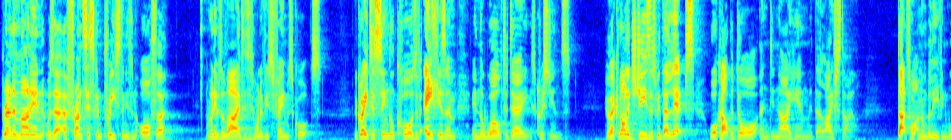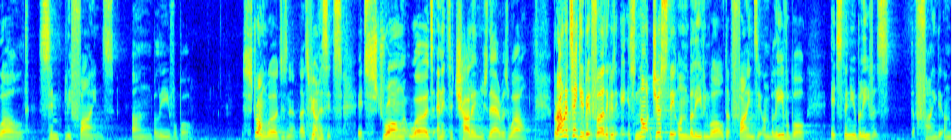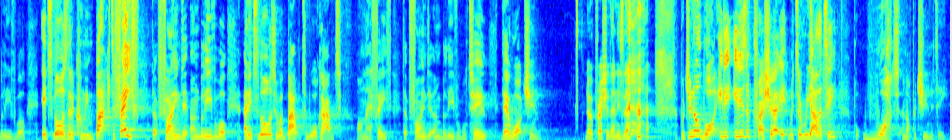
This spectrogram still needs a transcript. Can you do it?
Brennan Manning was a, a Franciscan priest and he's an author. And when he was alive, this is one of his famous quotes The greatest single cause of atheism in the world today is Christians who acknowledge Jesus with their lips walk out the door and deny him with their lifestyle. That's what an unbelieving world simply finds unbelievable. Strong words, isn't it? Let's be honest, it's, it's strong words and it's a challenge there as well. But I want to take it a bit further because it's not just the unbelieving world that finds it unbelievable, it's the new believers that find it unbelievable. It's those that are coming back to faith that find it unbelievable. And it's those who are about to walk out on their faith that find it unbelievable too. They're watching. No pressure then, is there? but you know what? It, it is a pressure, it, it's a reality, but what an opportunity.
